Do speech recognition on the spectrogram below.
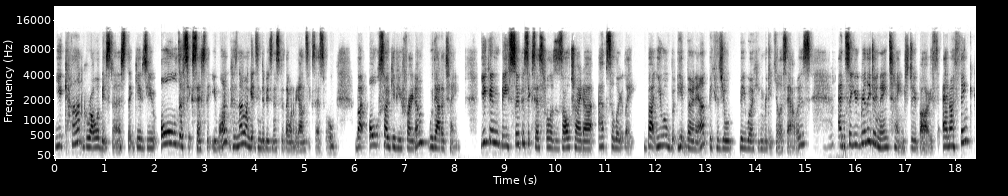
you can't grow a business that gives you all the success that you want because no one gets into business because they want to be unsuccessful, but also give you freedom without a team. You can be super successful as a sole trader, absolutely, but you will hit burnout because you'll be working ridiculous hours. Mm-hmm. And so you really do need team to do both. And I think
